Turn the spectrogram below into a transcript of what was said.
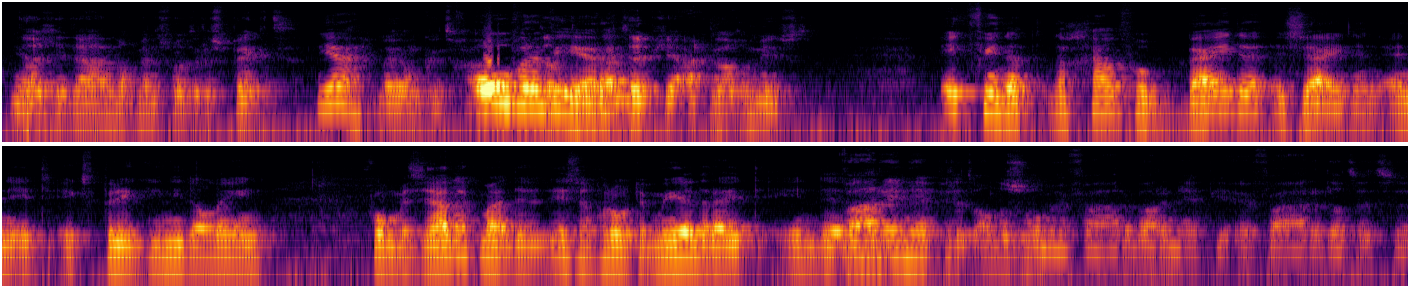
Ja. dat je daar nog met een soort respect mee om kunt gaan. Over en dat, weer, hè? Dat heb je eigenlijk wel gemist. Ik vind dat, dat geldt voor beide zijden. En het, ik spreek hier niet alleen voor mezelf, maar er is een grote meerderheid in de... Waarin heb je het andersom ervaren? Waarin heb je ervaren dat het eh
